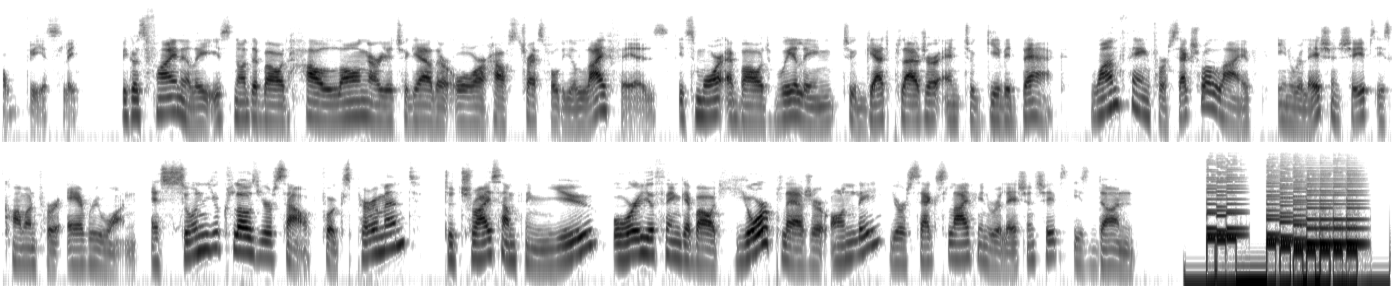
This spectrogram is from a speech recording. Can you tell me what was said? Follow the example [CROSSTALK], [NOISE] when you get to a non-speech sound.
obviously. Because finally, it's not about how long are you together or how stressful your life is. It's more about willing to get pleasure and to give it back. One thing for sexual life in relationships is common for everyone. As soon you close yourself for experiment, to try something new, or you think about your pleasure only, your sex life in relationships is done.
